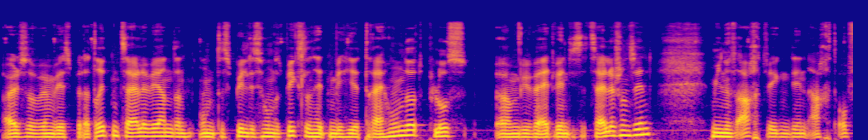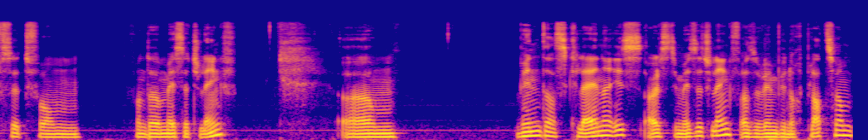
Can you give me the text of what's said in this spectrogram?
also wenn wir jetzt bei der dritten Zeile wären dann und das Bild ist 100 Pixel, hätten wir hier 300 plus ähm, wie weit wir in dieser Zeile schon sind, minus 8 wegen den 8 Offset vom, von der Message Length. Ähm, wenn das kleiner ist als die Message Length, also wenn wir noch Platz haben,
